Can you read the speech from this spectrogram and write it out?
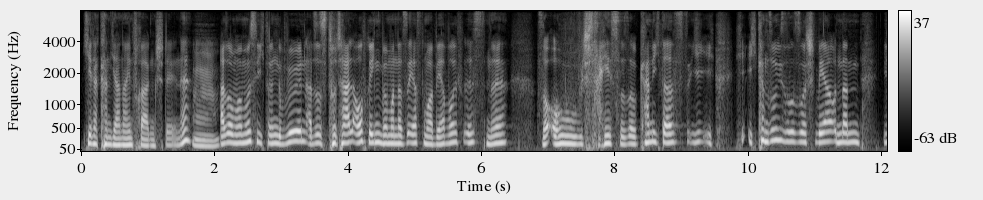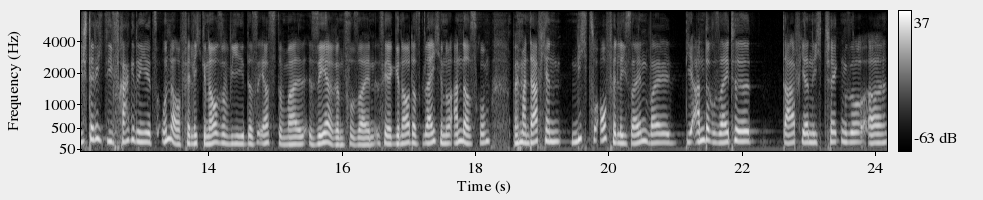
jeder kann Ja-Nein-Fragen stellen, ne? Mhm. Also man muss sich dran gewöhnen. Also es ist total aufregend, wenn man das erste Mal Werwolf ist, ne? So, oh, scheiße, so kann ich das? Ich, ich, ich kann sowieso so schwer und dann, wie stelle ich die Frage denn jetzt unauffällig? Genauso wie das erste Mal Seherin zu sein, ist ja genau das gleiche, nur andersrum. Weil man darf ja nicht so auffällig sein, weil die andere Seite darf ja nicht checken, so, äh,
